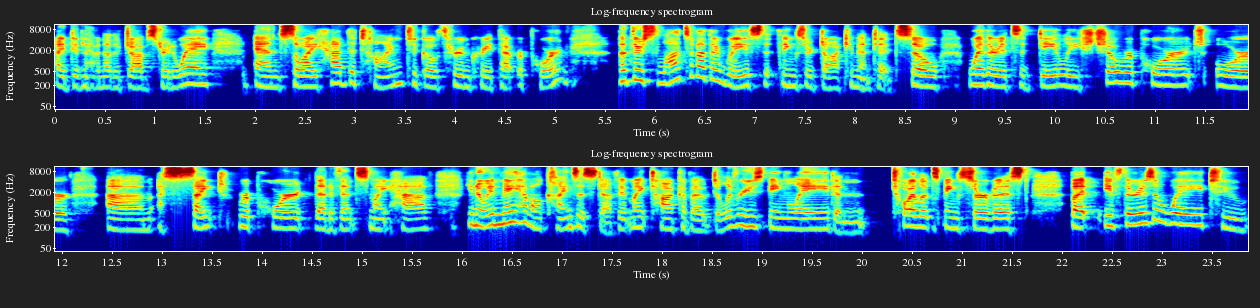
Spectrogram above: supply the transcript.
i didn't have another job straight away and so i had the time to go through and create that report but there's lots of other ways that things are documented. So whether it's a daily show report or um, a site report that events might have you know it may have all kinds of stuff. It might talk about deliveries being late and toilets being serviced but if there is a way to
